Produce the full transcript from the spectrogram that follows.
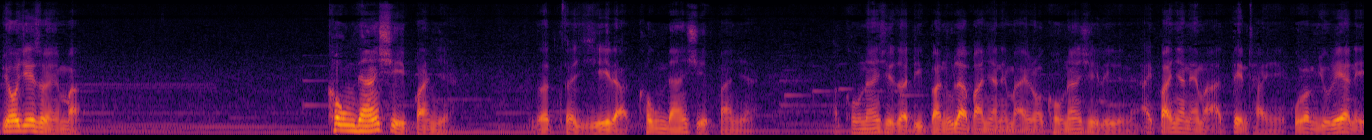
ပြောကြီးဆိုရင်မှခုံတန်းရှည်ပန်းညာတော့ရေးတာခုံတန်းရှည်ပန်းညာခုံနှန်းရှည်ဆိုတာဒီပန်နူလာပန်းညာနဲ့မှာအဲ့တော့ခုံနှန်းရှည်လေးတွေနဲ့အဲ့ပန်းညာနဲ့မှာအသင့်ထိုင်ရင်ကိုတော့မျိုးတွေကနေ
